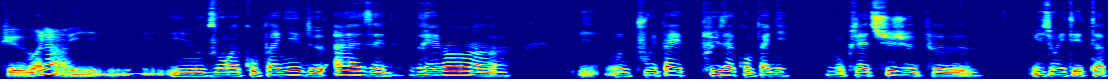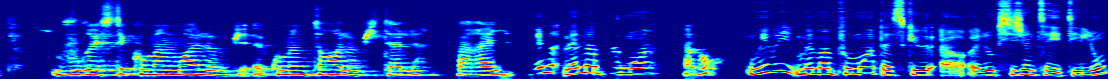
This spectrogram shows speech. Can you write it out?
Que voilà, ils, ils nous ont accompagnés de A à Z. Vraiment, on ne pouvait pas être plus accompagnés. Donc là-dessus, je peux. Ils ont été top. Vous restez combien de mois, combien de temps à l'hôpital? Pareil? Même, même un peu moins. Ah bon? Oui, oui, même un peu moins parce que l'oxygène ça a été long,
